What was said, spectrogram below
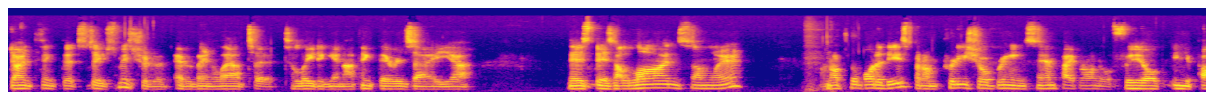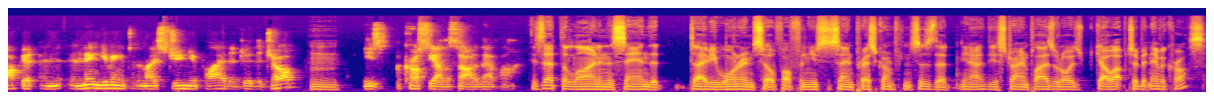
don't think that Steve Smith should have ever been allowed to to lead again. I think there is a uh, there's there's a line somewhere I'm not sure what it is, but I'm pretty sure bringing sandpaper onto a field in your pocket and, and then giving it to the most junior player to do the job Mm. Is across the other side of that line. Is that the line in the sand that Davey Warner himself often used to say in press conferences that you know the Australian players would always go up to but never cross?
